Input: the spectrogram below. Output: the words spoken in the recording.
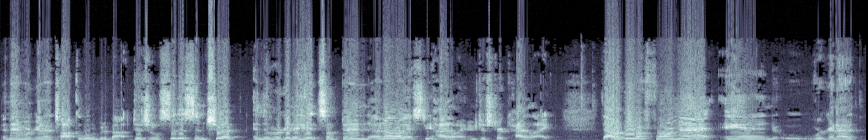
And then we're gonna talk a little bit about digital citizenship, and then we're gonna hit something an LISD highlight, a district highlight. That'll be our format, and we're gonna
